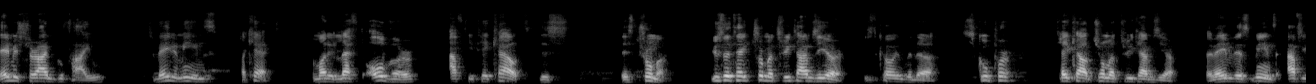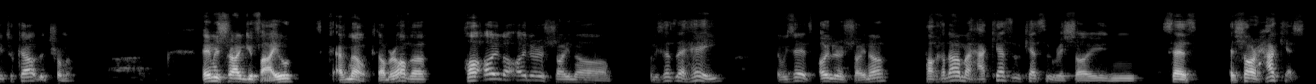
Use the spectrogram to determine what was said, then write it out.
maybe shiraim gufayu. So maybe means paket, money left over after you take out this this truma. You used to take truma three times a year. You used to go in with a scooper, take out truma three times a year. But maybe this means after you took out the truma. Maybe shiraim gufayu. No, ktabarova. Ha'oila oila rishayna. When he says the hey, and we say it's Euler Shoina, Hachadama Hakesef Kesef Rishoin says Eshar Hakesef.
